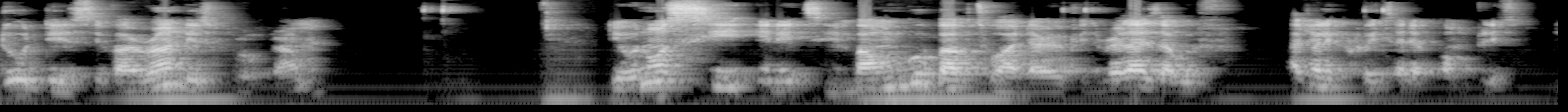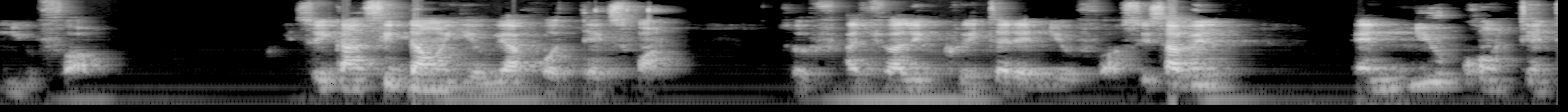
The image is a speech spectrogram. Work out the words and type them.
do this, if I run this program, you will not see anything. But when we go back to our directory, realize that we've actually created a complete new file. So you can see down here, we have got text one. So we've actually created a new file. So it's having a new content,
